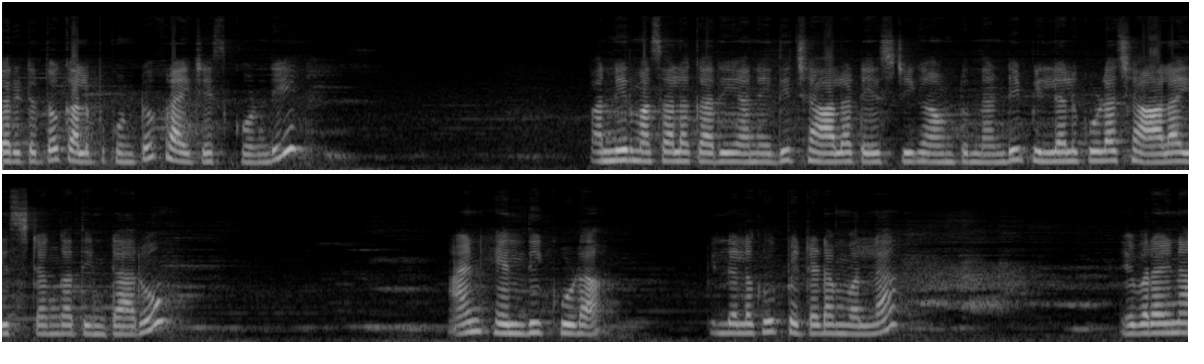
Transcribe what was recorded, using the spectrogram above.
గరిటతో కలుపుకుంటూ ఫ్రై చేసుకోండి. పన్నీర్ మసాలా కర్రీ అనేది చాలా టేస్టీగా ఉంటుందండి. పిల్లలు కూడా చాలా ఇష్టంగా తింటారు. అండ్ హెల్దీ కూడా పిల్లలకు పెట్టడం వల్ల ఎవరైనా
